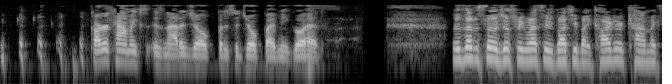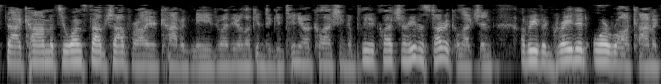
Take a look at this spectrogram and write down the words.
Carter Comics is not a joke, but it's a joke by me. Go ahead. This episode of Just Ring Wrestling is brought to you by CarterComics.com. It's your one-stop shop for all your comic needs, whether you're looking to continue a collection, complete a collection, or even start a collection of either graded or raw comics.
